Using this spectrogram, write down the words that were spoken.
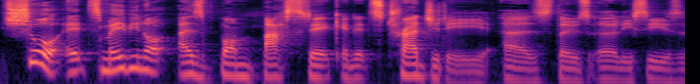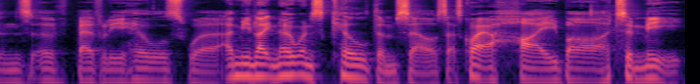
sure, it's maybe not as bombastic in its tragedy as those early seasons of Beverly Hills were. I mean, like, no one's killed themselves. That's quite a high bar to meet.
